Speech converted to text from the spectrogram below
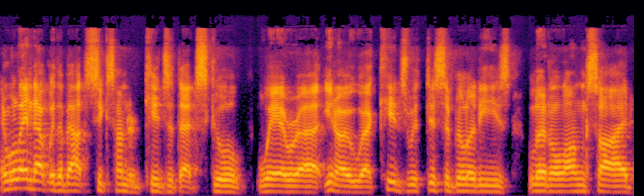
and we'll end up with about 600 kids at that school where, uh, you know, uh, kids with disabilities learn alongside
